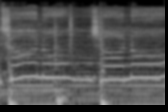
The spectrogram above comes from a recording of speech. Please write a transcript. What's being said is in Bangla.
জনম জনম।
